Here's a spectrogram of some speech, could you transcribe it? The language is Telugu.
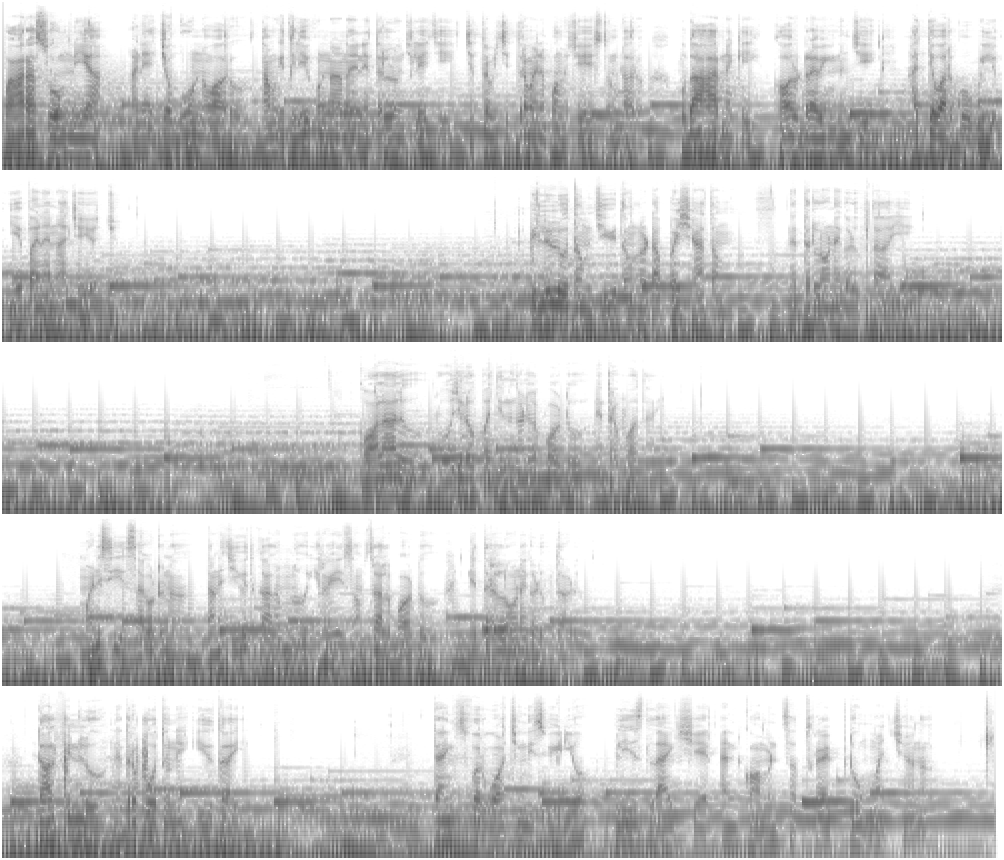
పారాసోమ్నియా అనే జబ్బు ఉన్నవారు తమకి తెలియకుండానే నిద్రలోంచి లేచి చిత్ర విచిత్రమైన పనులు చేస్తుంటారు ఉదాహరణకి కారు డ్రైవింగ్ నుంచి హత్య వరకు వీళ్ళు ఏ పనైనా చేయొచ్చు. పిల్లులు తమ జీవితంలో డెబ్బై శాతం నిద్రలోనే గడుపుతాయి. కోలాలు రోజులో పద్దెనిమిది గంటల పాటు నిద్రపోతాయి. మనిషి సగటున తన జీవితకాలంలో ఇరవై సంవత్సరాల పాటు నిద్రలోనే గడుపుతాడు. డాల్ఫిన్లు నిద్రపోతూనే ఈదుతాయి. Thanks for watching this video. Please like, share and comment subscribe to my channel.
